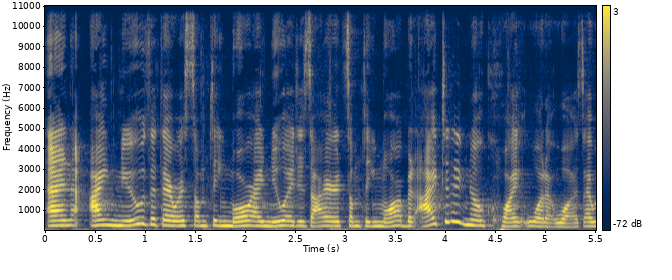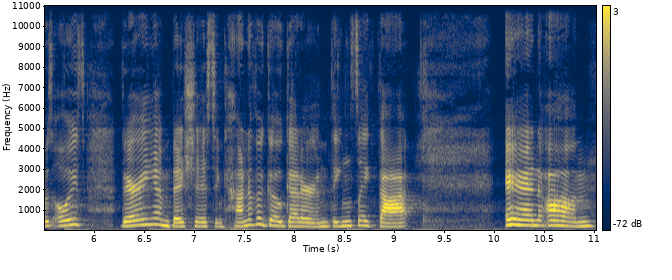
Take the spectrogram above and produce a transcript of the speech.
And I knew that there was something more. I knew I desired something more, but I didn't know quite what it was. I was always very ambitious and kind of a go getter and things like that. And um,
